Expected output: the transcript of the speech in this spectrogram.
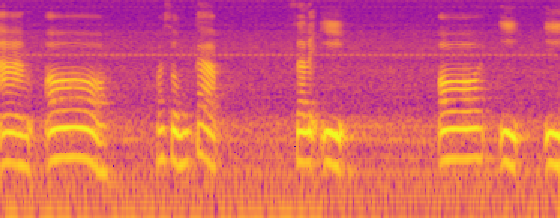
อ่างอผสมกับสระอิออิอิ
